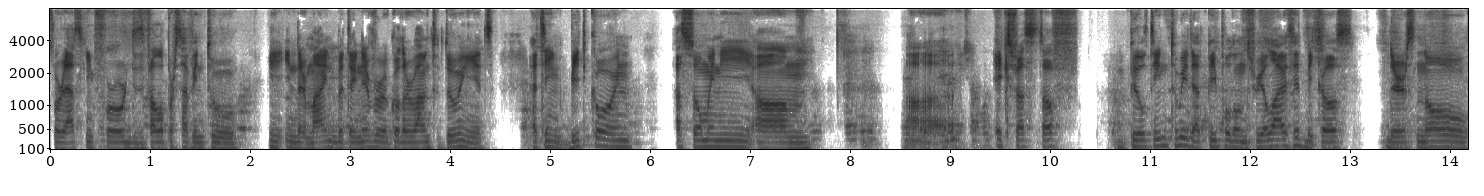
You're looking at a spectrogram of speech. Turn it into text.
start asking for, the developers have into in, their mind, but they never got around to doing it. I think Bitcoin has so many um, uh, extra stuff built into it that people don't realize it because there's no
